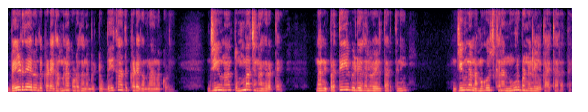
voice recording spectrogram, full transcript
ಬೇಡದೇ ಇರೋದ ಕಡೆ ಗಮನ ಕೊಡೋದನ್ನು ಬಿಟ್ಟು ಬೇಕಾದ ಕಡೆ ಗಮನನ ಕೊಡಿ. ಜೀವನ ತುಂಬ ಚೆನ್ನಾಗಿರುತ್ತೆ. ನಾನು ಪ್ರತಿ ವಿಡಿಯೋದಲ್ಲೂ ಹೇಳ್ತಾ ಇರ್ತೀನಿ, ಜೀವನ ನಮಗೋಸ್ಕರ ನೂರು ಬಣ್ಣಗಳಲ್ಲಿ ಕಾಯ್ತಾ ಇರುತ್ತೆ.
